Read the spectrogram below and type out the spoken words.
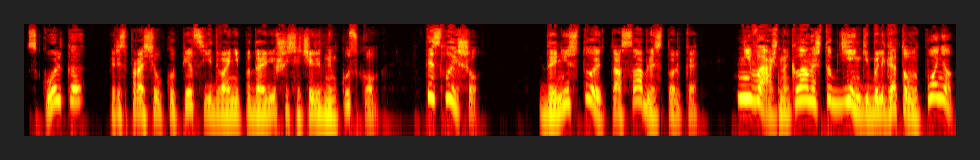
«Сколько?» — переспросил купец, едва не подавившись очередным куском. «Ты слышал?» «Да не стоит та сабля столько». «Неважно. Главное, чтобы деньги были готовы, понял?»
